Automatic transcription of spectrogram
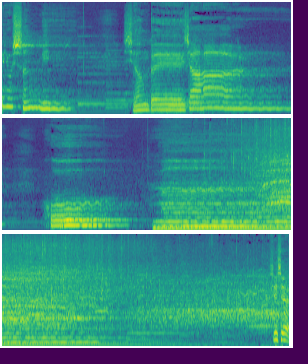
又神秘，像贝加尔湖畔。谢谢。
